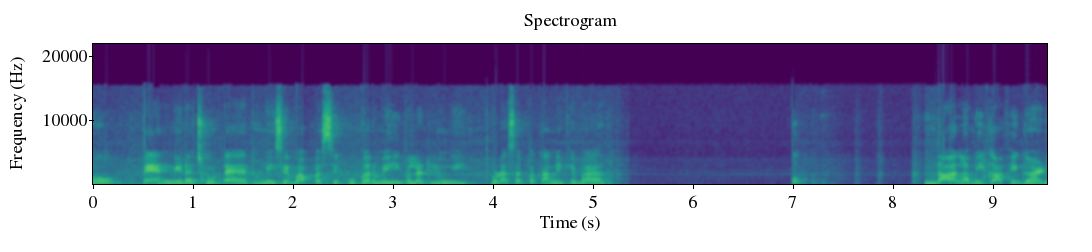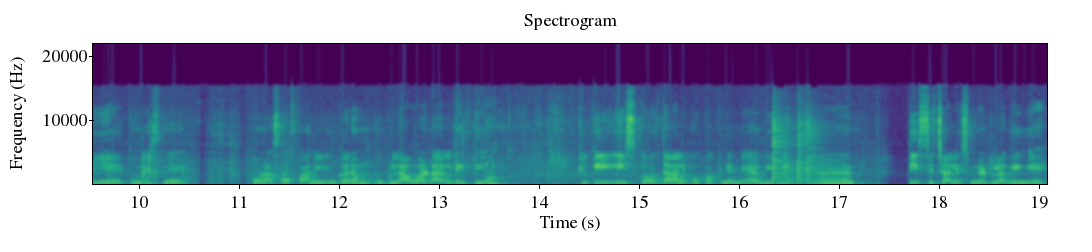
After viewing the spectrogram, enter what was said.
तो पैन मेरा छोटा है तो मैं इसे वापस से कुकर में ही पलट लूँगी थोड़ा सा पकाने के बाद। तो दाल अभी काफ़ी गाढ़ी है तो मैं इसमें थोड़ा सा पानी गरम उबला हुआ डाल देती हूँ, क्योंकि इसको दाल को पकने में अभी भी तीस से चालीस मिनट लगेंगे।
